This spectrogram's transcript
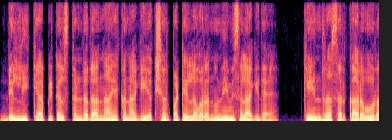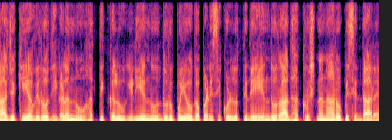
ಡೆಲ್ಲಿ ಕ್ಯಾಪಿಟಲ್ಸ್ ತಂಡದ ನಾಯಕನಾಗಿ ಅಕ್ಷರ್ ಪಟೇಲ್ ಅವರನ್ನು ನೇಮಿಸಲಾಗಿದೆ. ಕೇಂದ್ರ ಸರ್ಕಾರವು ರಾಜಕೀಯ ವಿರೋಧಿಗಳನ್ನು ಹತ್ತಿಕ್ಕಲು ಇಡಿಯನ್ನು ದುರುಪಯೋಗಪಡಿಸಿಕೊಳ್ಳುತ್ತಿದೆ ಎಂದು ರಾಧಾಕೃಷ್ಣನ್ ಆರೋಪಿಸಿದ್ದಾರೆ.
